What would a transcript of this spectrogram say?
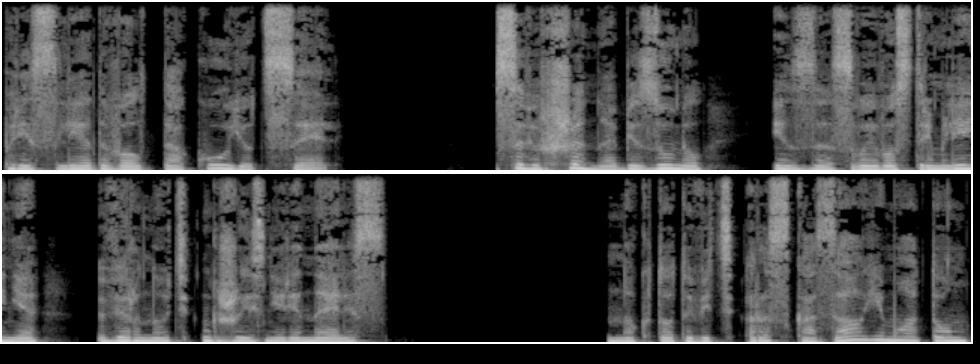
преследовал такую цель совершенно обезумел из-за своего стремления вернуть к жизни Ренелис. Но кто-то ведь рассказал ему о том,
